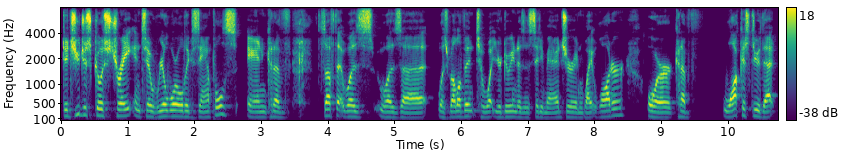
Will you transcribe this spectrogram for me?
did you just go straight into real world examples and kind of stuff that was was uh, was relevant to what you're doing as a city manager in Whitewater, or kind of walk us through that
